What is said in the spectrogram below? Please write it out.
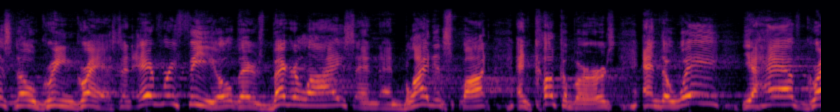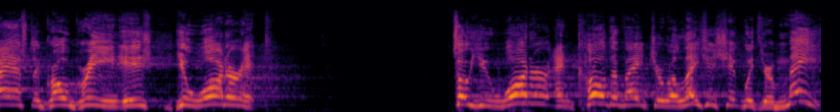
is no green grass. In every field, there's beggar lice and, and blighted spot and cockleburs. And the way you have grass to grow green is you water it. So you water and cultivate your relationship with your mate.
